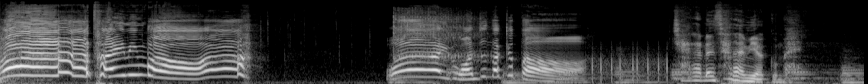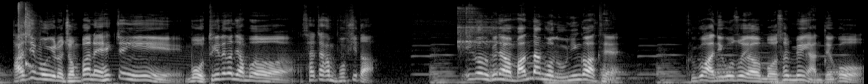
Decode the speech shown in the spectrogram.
아 타이밍 봐. 아. 와 이거 완전 낚였다. 잘하는 사람이었구만. 다시 보기로 전반에 핵쟁이 뭐 어떻게 된 건지 한번 살짝 한번 봅시다. 이거는 그냥 만난 건 운인 것 같아. 그거 아니고서야 뭐 설명이 안 되고.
